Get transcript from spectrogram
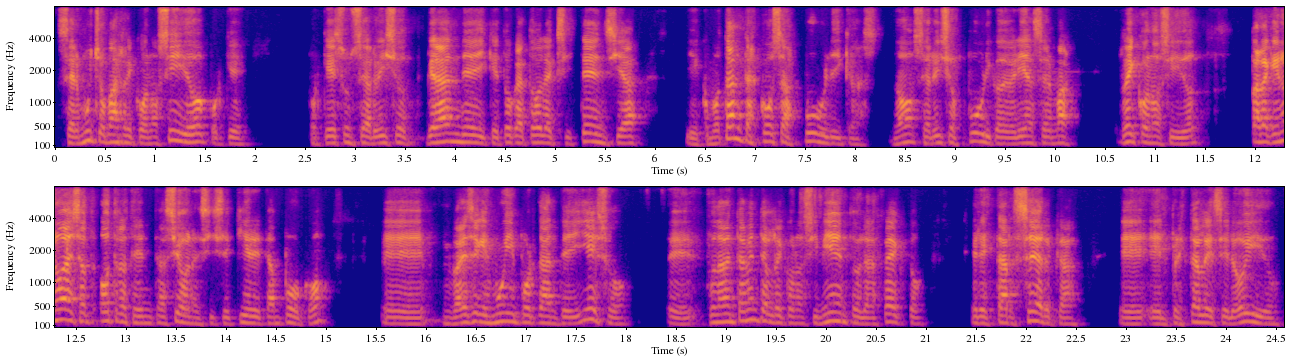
ser mucho más reconocido porque, porque es un servicio grande y que toca toda la existencia, y como tantas cosas públicas, ¿no? servicios públicos deberían ser más reconocidos, para que no haya otras tentaciones, si se quiere tampoco, eh, me parece que es muy importante. Y eso, eh, fundamentalmente el reconocimiento, el afecto, el estar cerca, eh, el prestarles el oído.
